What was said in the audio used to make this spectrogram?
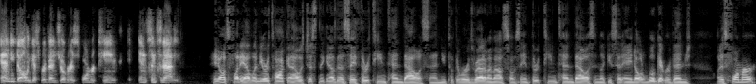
Andy Dalton gets revenge over his former team in Cincinnati. You know, it's funny. When you were talking, I was just thinking I was going to say 13-10 Dallas, and you took the words right out of my mouth. So I'm saying 13-10 Dallas, and like you said, Andy Dalton will get revenge on his former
